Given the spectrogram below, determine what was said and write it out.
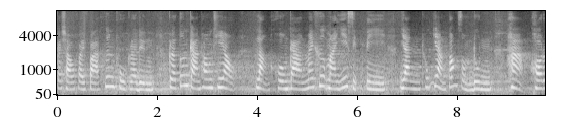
กระเช้าไฟฟ้าขึ้นภูกระดึง กระตุ้นการท่องเที่ยว หลังโครงการไม่คืบมา 20 ปี ยันทุกอย่างต้องสมดุล หากคอร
